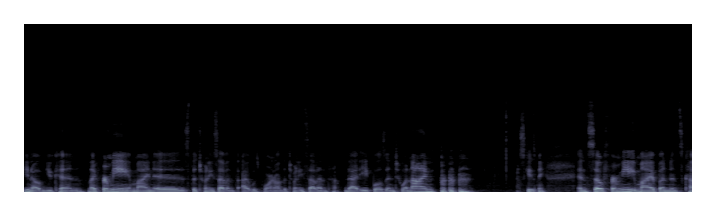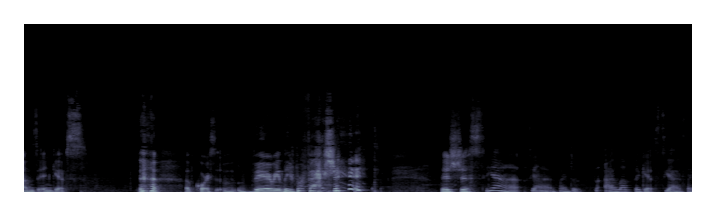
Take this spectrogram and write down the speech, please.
You know, you can, like for me, mine is the 27th. I was born on the 27th. That equals into a nine. Excuse me. And so for me, my abundance comes in gifts. of course, very Libra fashion. it's just, yes, yes. I just, I love the gifts. Yes, I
